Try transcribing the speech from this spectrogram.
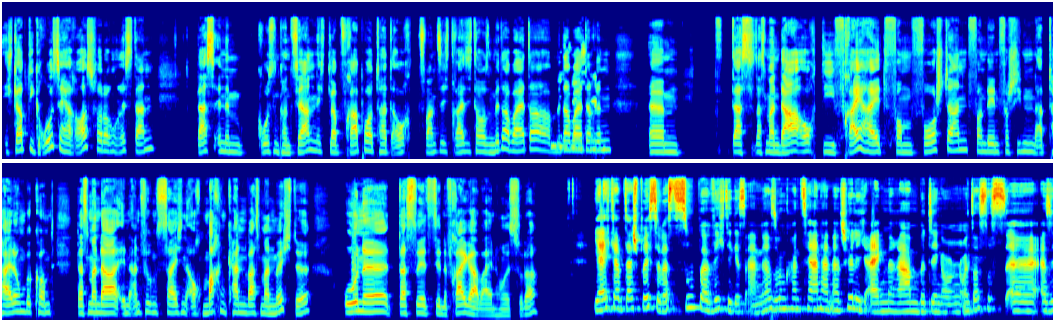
ich glaube, die große Herausforderung ist dann, das in einem großen Konzern, ich glaube, Fraport hat auch 20, 30.000 Mitarbeiter, Mitarbeiterinnen, ähm, dass, dass man da auch die Freiheit vom Vorstand, von den verschiedenen Abteilungen bekommt, dass man da in Anführungszeichen auch machen kann, was man möchte, ohne dass du jetzt dir eine Freigabe einholst, oder? Ja, ich glaube, da sprichst du was super Wichtiges an. Ne? So ein Konzern hat natürlich eigene Rahmenbedingungen und das ist, äh, also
